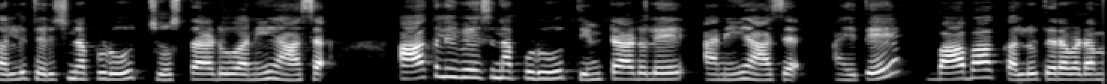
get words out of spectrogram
కళ్ళు తెరిచినప్పుడు చూస్తాడు అని ఆశ. ఆకలి వేసినప్పుడు తింటాడులే అని ఆశ. అయితే బాబా కళ్ళు తెరవడం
